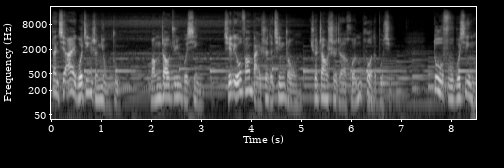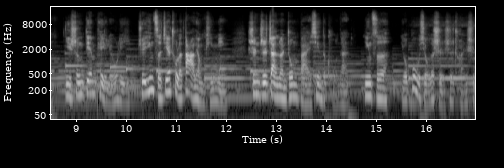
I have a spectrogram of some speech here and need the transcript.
但其爱国精神永驻；王昭君不幸，其流芳百世的青冢却昭示着魂魄的不朽；杜甫不幸，一生颠沛流离，却因此接触了大量平民，深知战乱中百姓的苦难，因此有不朽的史诗传世。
